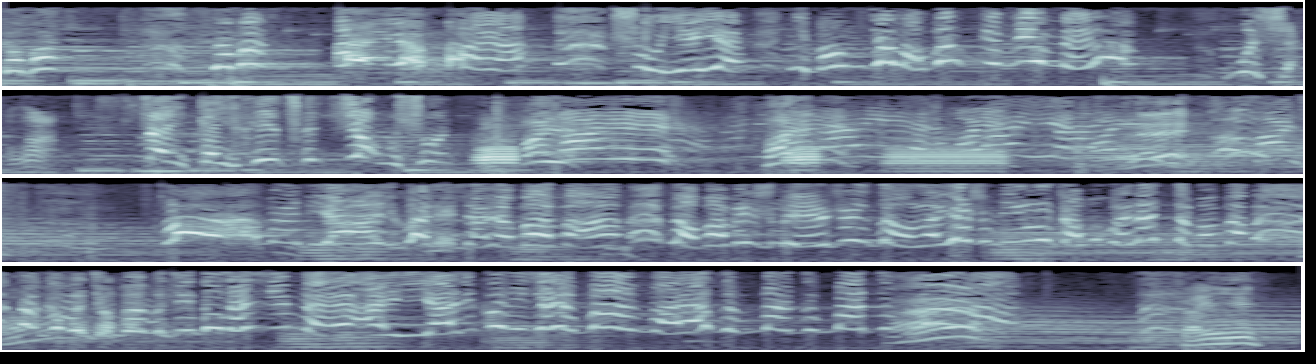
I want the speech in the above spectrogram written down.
老爸，老爸！哎呀妈呀！鼠爷爷，你把我们家老爸给变没了！我想啊，再给他一次教训。阿姨，阿姨，阿姨，阿姨，阿姨，哎，阿姨！啊，麦迪啊，你快点想想办法啊！老爸被鼠爷爷追走了，要是迷路找不回来怎么办？他根本就分不清东南西北。哎呀，你快点想想办法呀！怎么办？怎么办？怎么办？山一，哎，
